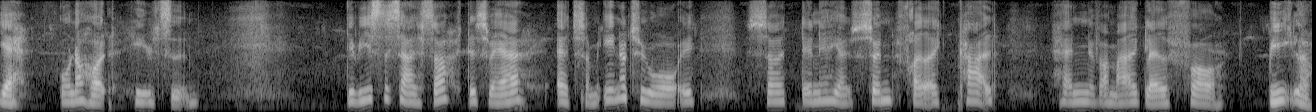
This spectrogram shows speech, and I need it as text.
ja, underhold hele tiden. Det viste sig så desværre, at som 21-årig, så denne her søn, Frederik Karl, han var meget glad for biler.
